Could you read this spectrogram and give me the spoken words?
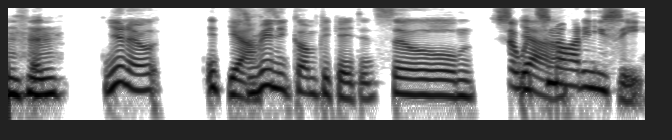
mm-hmm. but you know, it's yeah. really complicated. So, so yeah. it's not easy.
